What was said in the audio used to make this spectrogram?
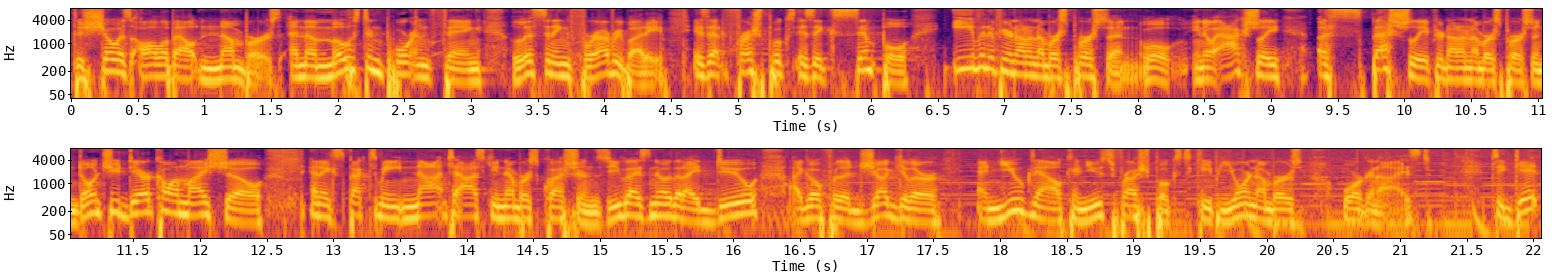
the show is all about numbers. And the most important thing listening for everybody is that FreshBooks is a simple, even if you're not a numbers person. Well, you know, actually, especially if you're not a numbers person. Don't you dare come on my show and expect me not to ask you numbers questions. You guys know that I do. I go for the jugular, and you now can use FreshBooks to keep your numbers organized. To get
